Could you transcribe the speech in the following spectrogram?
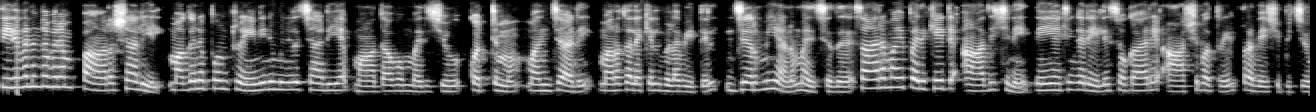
തിരുവനന്തപുരം പാറശാലയിൽ മകനൊപ്പം ട്രെയിനിന് മുന്നിൽ ചാടിയ മാതാവും മരിച്ചു. കൊറ്റമ്മം മഞ്ചാടി മറുതലയ്ക്കൽ വിളവീട്ടിൽ ജെർമിയാണ് മരിച്ചത്. സാരമായി പരിക്കേറ്റ ആദിശിനെ നെയ്യാറ്റിൻകരയിലെ സ്വകാര്യ ആശുപത്രിയിൽ പ്രവേശിപ്പിച്ചു.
